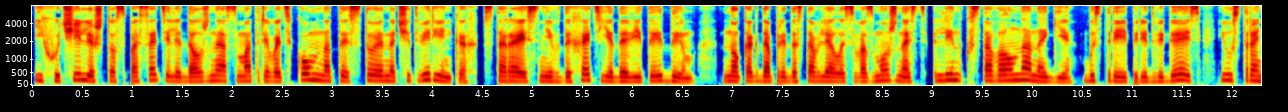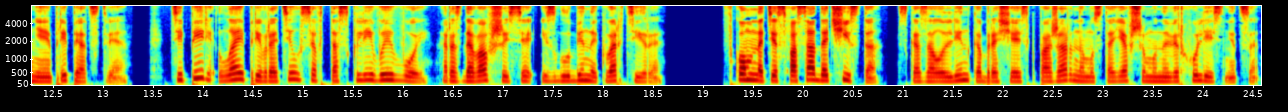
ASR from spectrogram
Их учили, что спасатели должны осматривать комнаты, стоя на четвереньках, стараясь не вдыхать ядовитый дым. Но когда предоставлялась возможность, Линк вставал на ноги, быстрее передвигаясь и устраняя препятствия. Теперь лай превратился в тоскливый вой, раздававшийся из глубины квартиры. «В комнате с фасада чисто», — сказал Линк, обращаясь к пожарному, стоявшему наверху лестницы.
